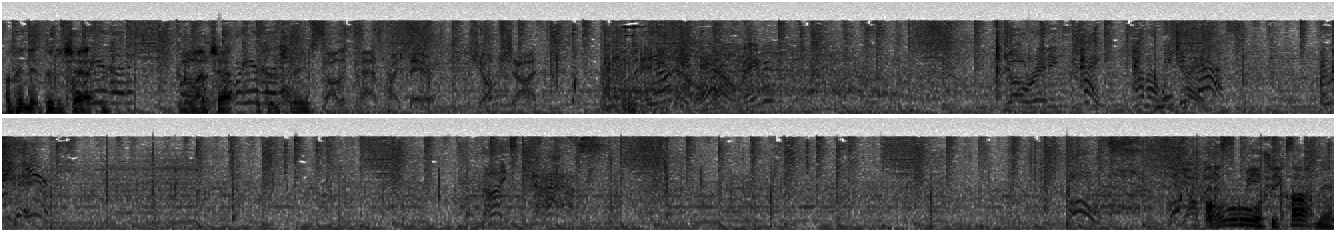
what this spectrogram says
I'm hitting it through the chat. The live chat. Through the stream. Solid pass right there. Jump shot. Never any doubt on. Y'all ready? Hey, how about we Make it trade? fast. I'm right here. Nice pass. Oh, y'all Oh, she caught me.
